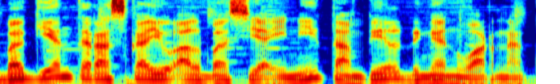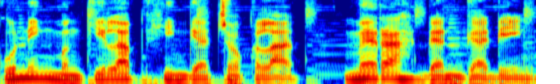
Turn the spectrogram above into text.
bagian teras kayu albasia ini tampil dengan warna kuning mengkilap hingga coklat, merah dan gading.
